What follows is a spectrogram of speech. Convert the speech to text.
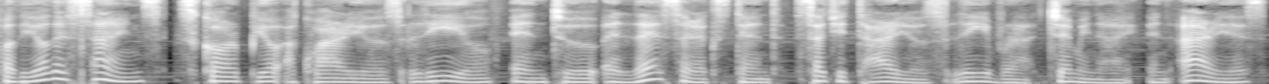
For the other signs, Scorpio, Aquarius, Leo, and to a lesser extent, Sagittarius, Libra, Gemini, and Aries,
